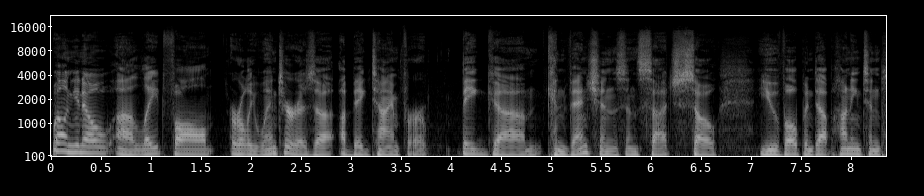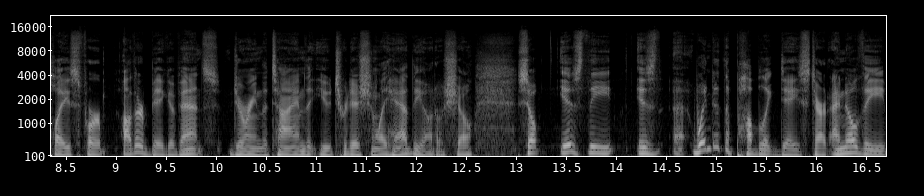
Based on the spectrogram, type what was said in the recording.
Well, you know, uh, late fall, early winter is a, a big time for big um, conventions and such. So you've opened up Huntington Place for other big events during the time that you traditionally had the auto show. So is the is uh, when did the public days start? I know the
